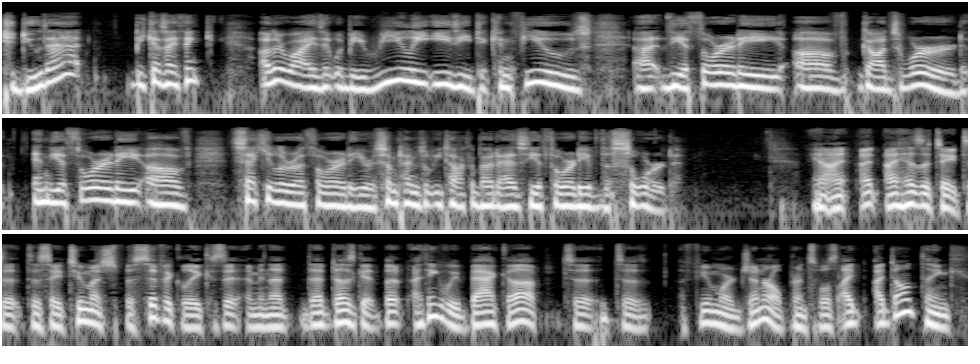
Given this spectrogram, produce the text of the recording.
to do that. Because I think otherwise it would be really easy to confuse uh, the authority of God's word and the authority of secular authority, or sometimes what we talk about as the authority of the sword. Yeah, I, I, hesitate to, to say too much specifically because I mean that that does get. But I think if we back up to to a few more general principles, I I don't think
